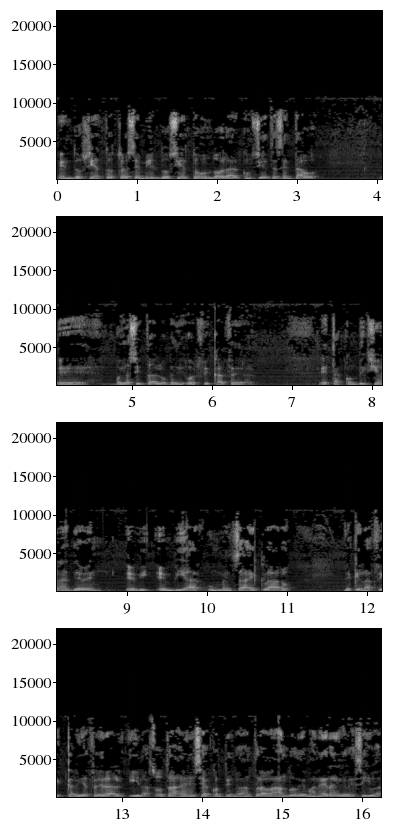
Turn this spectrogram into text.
en 213.201 dólares con 7 centavos. Eh, voy a citar lo que dijo el fiscal federal. Estas convicciones deben enviar un mensaje claro de que la Fiscalía Federal y las otras agencias continuarán trabajando de manera agresiva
